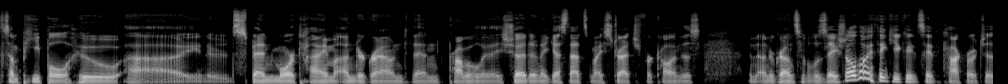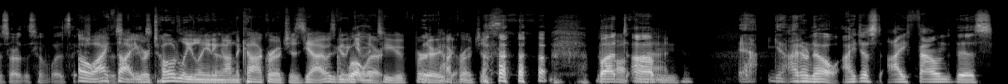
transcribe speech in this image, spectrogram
some people who uh, you know, spend more time underground than probably they should, and I guess that's my stretch for calling this an underground civilization. Although I think you could say the cockroaches are the civilization. Oh, I thought you were totally leaning Yeah. on the cockroaches. Yeah, I was going to Well, give there- it to you for you cockroaches. but um, yeah, yeah, I don't know. I just I found this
